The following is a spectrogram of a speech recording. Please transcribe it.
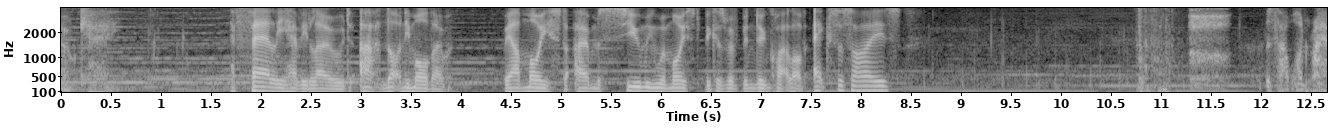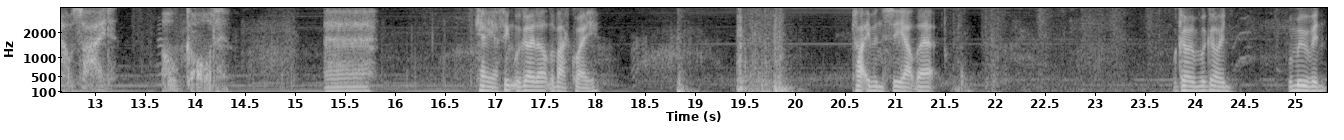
Okay. A fairly heavy load. Ah, not anymore though. We are moist. I'm assuming we're moist because we've been doing quite a lot of exercise. One right outside? Oh, God. Uh, okay, I think we're going out the back way. Can't even see out there. We're going, we're going. We're moving.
